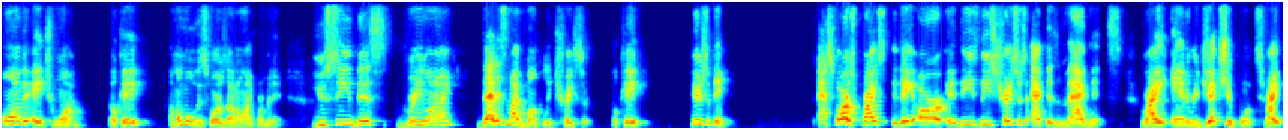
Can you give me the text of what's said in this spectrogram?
on the H1, okay, I'm to move this horizontal line for a minute. You see this green line? That is my monthly tracer, okay? Here's the thing as far as price, they are eh, these these tracers act as magnets, right? And rejection points, right?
